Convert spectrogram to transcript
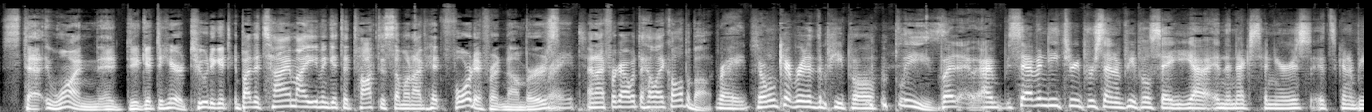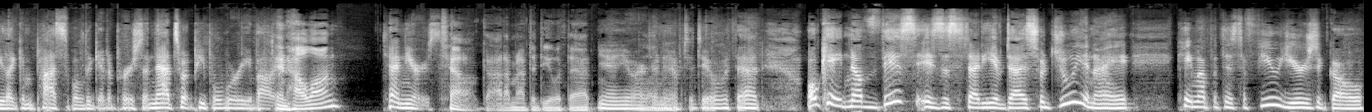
step one uh, to get to here, two to get. by the time I even get to talk to someone, I've hit four different numbers, Right. and I forgot what the hell I called about. Right. Don't get rid of the people. Please, But seventy-three percent of people say, yeah, in the next ten years, it's going to be like impossible to get a person. That's what people worry about. and how long? Ten years. Oh God, I'm gonna have to deal with that. Yeah, you are going to have to deal with that. Okay, now this is a study of dust. So Julie and I came up with this a few years ago.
